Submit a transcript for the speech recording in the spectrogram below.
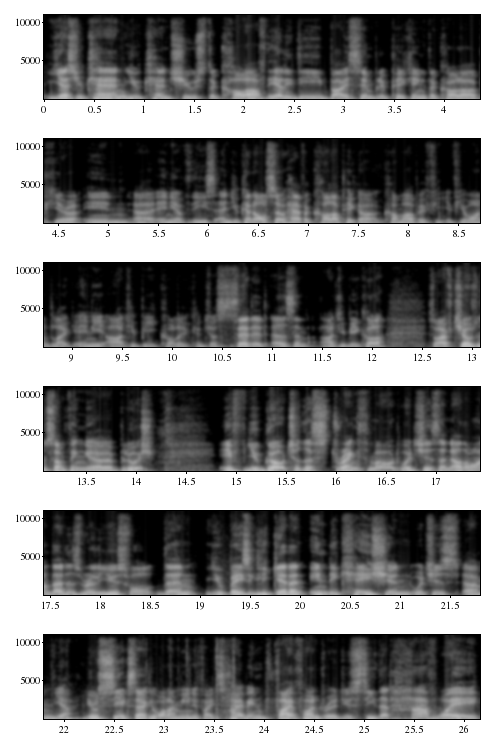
Yes, you can. You can choose the color of the LED by simply picking the color up here in uh, any of these. And you can also have a color picker come up if you, if you want like any RGB color. You can just set it as an RGB color. So I've chosen something uh, bluish. If you go to the strength mode, which is another one that is really useful, then you basically get an indication, which is, um, yeah, you'll see exactly what I mean. If I type in 500, you see that halfway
